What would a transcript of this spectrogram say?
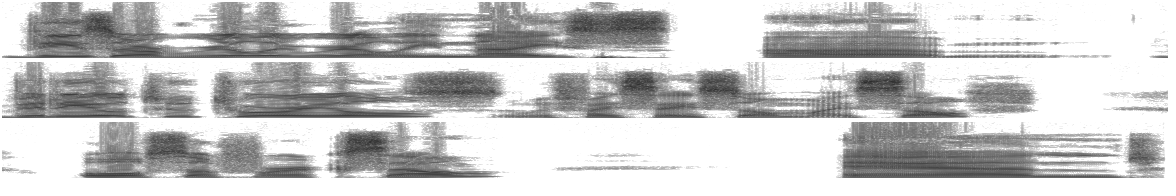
these are really, really nice um, video tutorials, if I say so myself, also for Excel. And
